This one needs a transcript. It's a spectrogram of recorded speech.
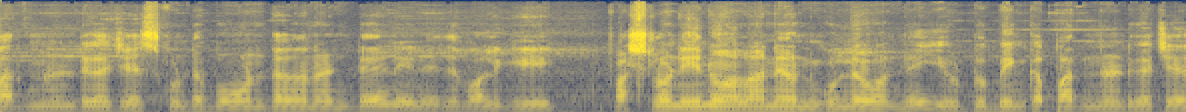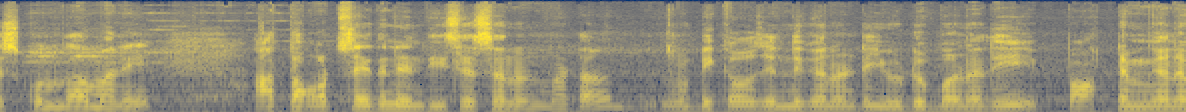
పర్మనెంట్గా చేసుకుంటే బాగుంటుందని అంటే నేనైతే వాళ్ళకి ఫస్ట్లో నేను అలానే అనుకునేవాడిని. యూట్యూబ్ ఇంకా పర్మనెంట్గా చేసుకుందామని. ఆ థాట్స్ అయితే నేను తీసేసాను అనమాట బికాజ్ ఎందుకనంటే యూట్యూబ్ అనేది పార్ట్ టైంగానే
